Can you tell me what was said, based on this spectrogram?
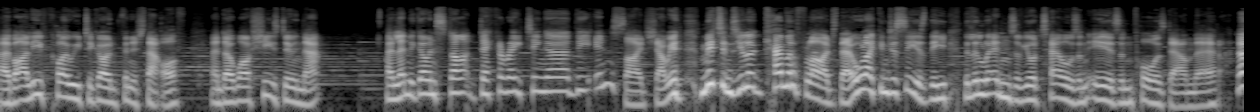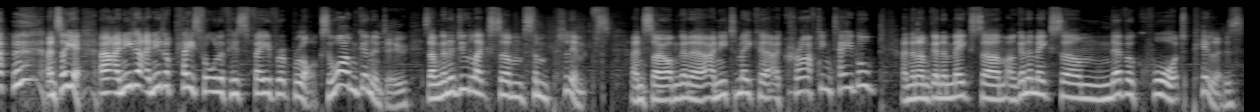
Uh, but I'll leave Chloe to go and finish that off. And uh, while she's doing that, and let me go and start decorating uh, the inside, shall we? Mittens, you look camouflaged there. All I can just see is the, the little ends of your tails and ears and paws down there. and so yeah, uh, I need a, I need a place for all of his favourite blocks. So what I'm gonna do is I'm gonna do like some some plinths. And so I'm gonna I need to make a, a crafting table, and then I'm gonna make some I'm gonna make some nether quartz pillars,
